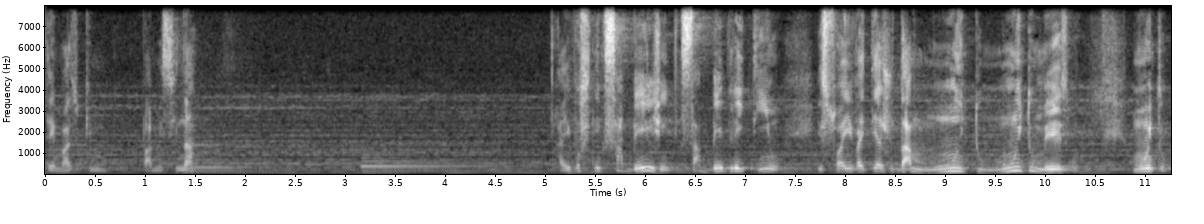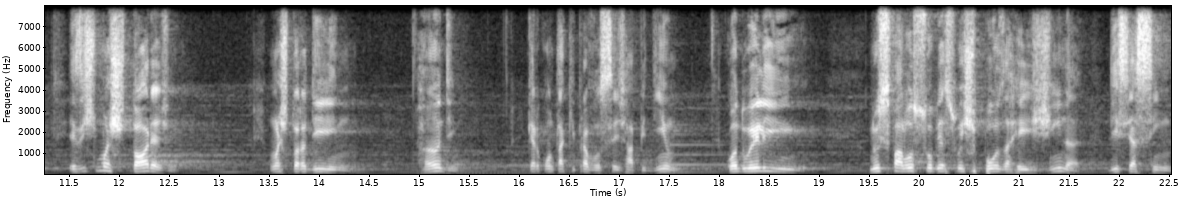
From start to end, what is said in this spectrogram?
Tem mais o que para me ensinar? Aí você tem que saber, gente, tem que saber direitinho. Isso aí vai te ajudar muito, muito mesmo. Muito. Existe uma história, gente. Uma história de Randy. Quero contar aqui para vocês rapidinho. Quando ele nos falou sobre a sua esposa Regina, disse assim:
